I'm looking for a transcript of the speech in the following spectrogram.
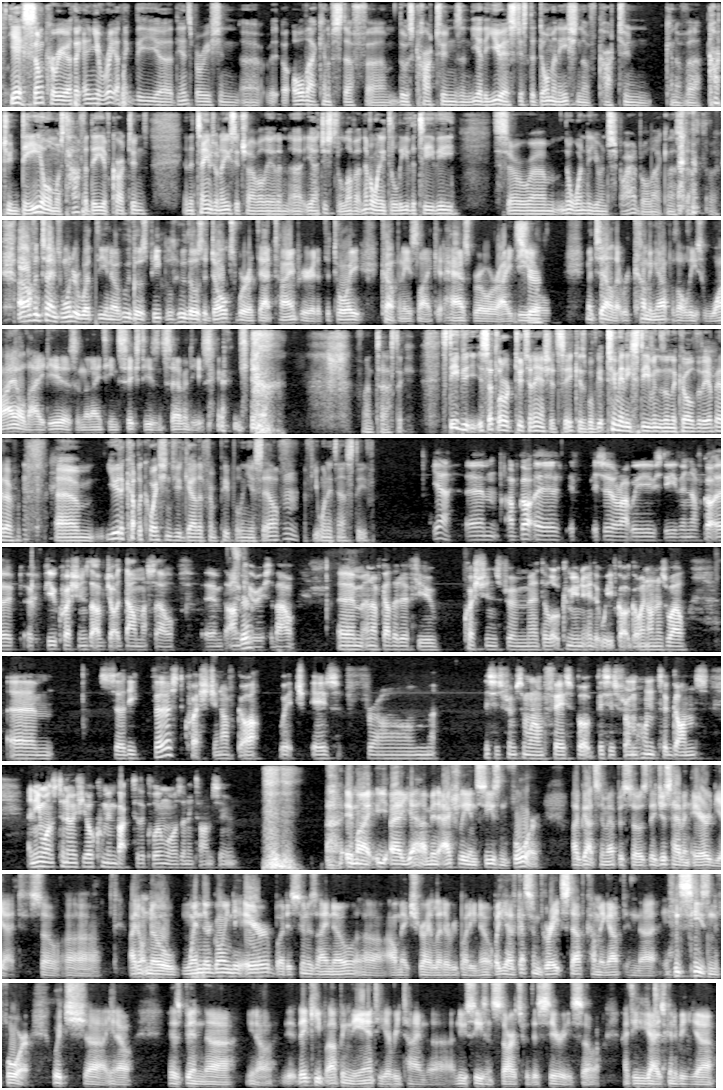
Yes, some career. I think, and you're right. I think the uh, the inspiration, uh, all that kind of stuff, um, those cartoons, and yeah, the US, just the domination of cartoon, kind of a cartoon day, almost half a day of cartoons, and the times when I used to travel there, and uh, yeah, just to love it. Never wanted to leave the TV. So um, no wonder you're inspired by all that kind of stuff. I oftentimes wonder what the, you know who those people, who those adults were at that time period at the toy companies like at Hasbro or Ideal. Sure. Mattel that were coming up with all these wild ideas in the 1960s and 70s. Fantastic. Steve, you settle over to today, I should say, because we've got too many Stevens on the call today. I better. Um, you had a couple of questions you'd gathered from people and yourself, mm. if you wanted to ask Steve. Yeah, um, I've got a. If it's all right with you, Stephen, I've got a, a few questions that I've jotted down myself um, that I'm sure. curious about, um, and I've gathered a few questions from uh, the little community that we've got going on as well. Um, so the first question I've got, which is from, this is from someone on Facebook. This is from Hunter Gons, and he wants to know if you're coming back to the Clone Wars anytime soon. Am I? Uh, yeah, I mean, actually, in season four, I've got some episodes. They just haven't aired yet, so uh, I don't know when they're going to air. But as soon as I know, uh, I'll make sure I let everybody know. But yeah, I've got some great stuff coming up in uh, in season four, which uh, you know has been uh, you know they keep upping the ante every time the new season starts with this series. So I think you guys are going to be uh,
